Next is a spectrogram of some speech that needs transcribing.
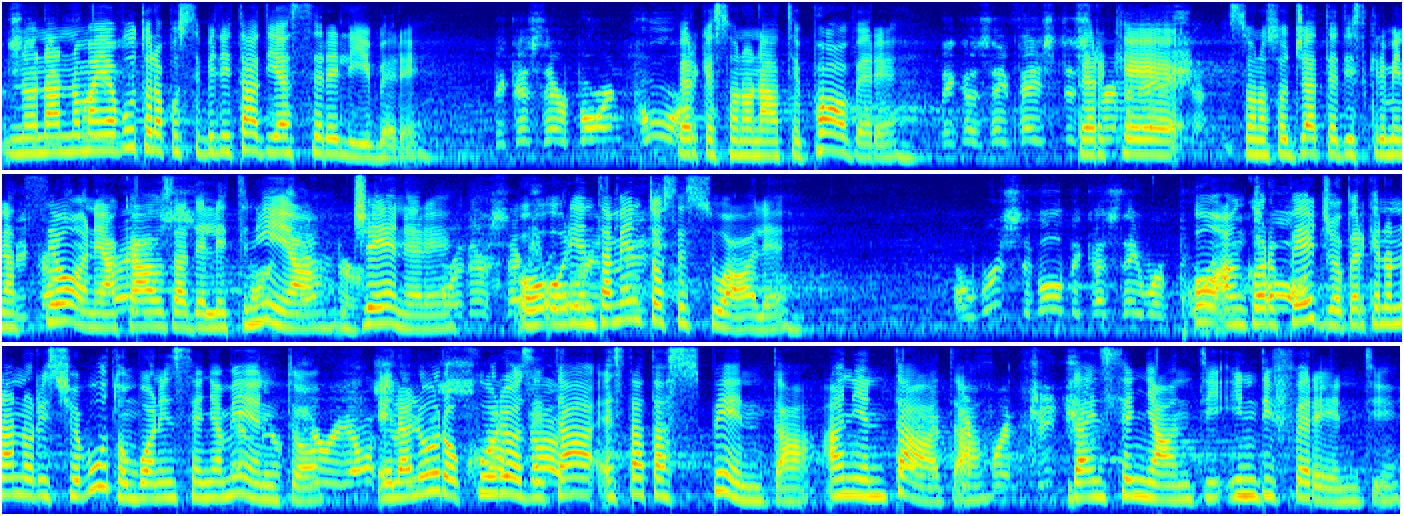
non hanno mai avuto la possibilità di essere liberi. perché sono nate povere, perché sono soggette a discriminazione a causa dell'etnia, genere o orientamento sessuale o ancora peggio perché non hanno ricevuto un buon insegnamento e la loro curiosità è stata spenta, annientata da insegnanti indifferenti.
